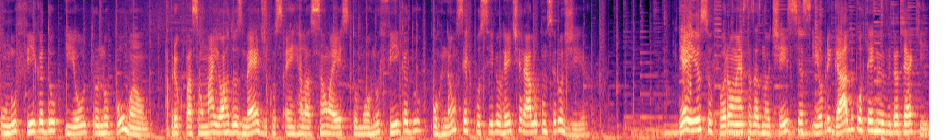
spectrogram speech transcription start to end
um no fígado e outro no pulmão. A preocupação maior dos médicos é em relação a esse tumor no fígado, por não ser possível retirá-lo com cirurgia. E é isso, foram estas as notícias e obrigado por ter me ouvido até aqui.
